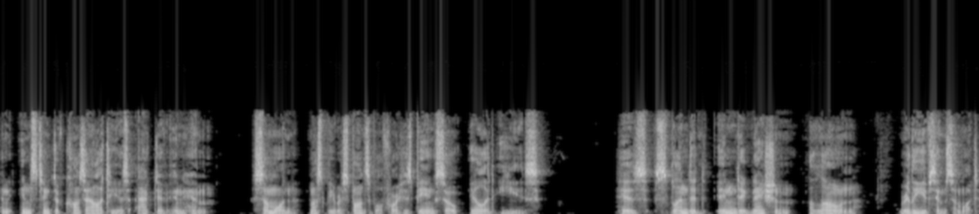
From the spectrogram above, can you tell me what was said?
an instinct of causality is active in him. Someone must be responsible for his being so ill at ease. His splendid indignation alone relieves him somewhat.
